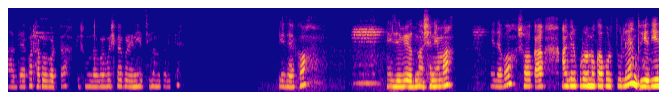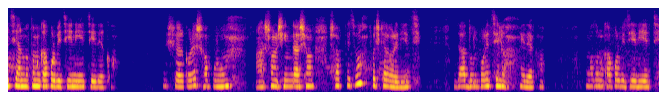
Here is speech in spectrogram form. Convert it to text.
আর দেখো ঠাকুর ঘরটা কি সুন্দর করে পরিষ্কার করে নিয়েছিলাম কালকে। এই দেখো, এই যে বেদনা সিনেমা। এই দেখো, সব আগের পুরনো কাপড় তুলে ধুয়ে দিয়েছি আর নতুন কাপড় বিছিয়ে নিয়েছি দেখো। পরিষ্কার করে সব রুম আসন, সিংহাসন সব কিছু পরিষ্কার করে দিয়েছি। যা দুল পড়েছিল, এই দেখো, নতুন কাপড় বিছিয়ে দিয়েছি।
